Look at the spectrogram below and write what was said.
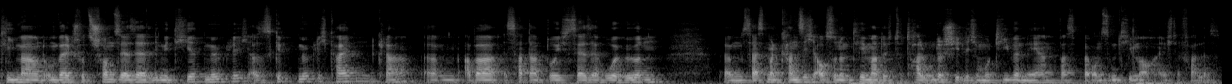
Klima- und Umweltschutz schon sehr, sehr limitiert möglich. Also es gibt Möglichkeiten, klar, ähm, aber es hat dadurch sehr, sehr hohe Hürden. Ähm, das heißt, man kann sich auch so einem Thema durch total unterschiedliche Motive nähern, was bei uns im Team auch eigentlich der Fall ist.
